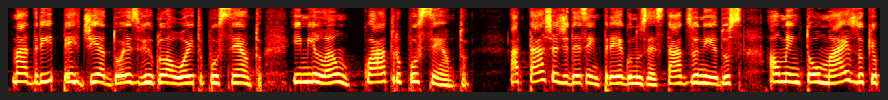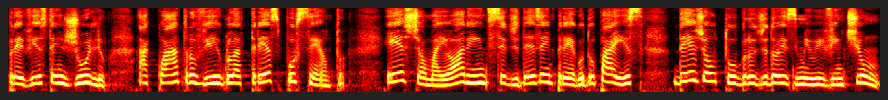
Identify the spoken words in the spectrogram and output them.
Madrid perdia 2,8% e Milão 4%. A taxa de desemprego nos Estados Unidos aumentou mais do que o previsto em julho, a 4,3%. Este é o maior índice de desemprego do país desde outubro de 2021.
